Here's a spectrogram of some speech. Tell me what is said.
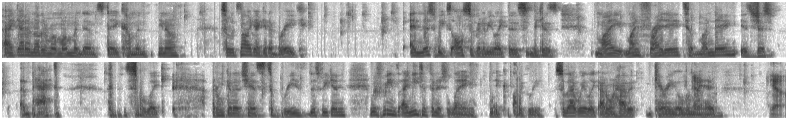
I got another Remembrance Day coming, you know, so it's not like I get a break. And this week's also going to be like this because my my Friday to Monday is just uh, packed. so like, I don't get a chance to breathe this weekend, which means I need to finish laying like quickly, so that way like I don't have it carrying over my head. Yeah.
